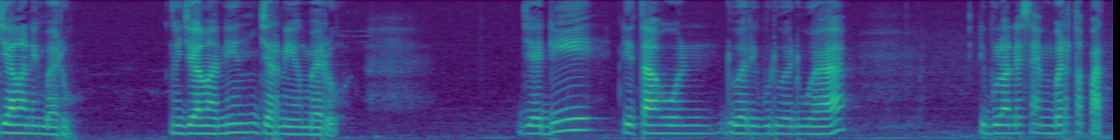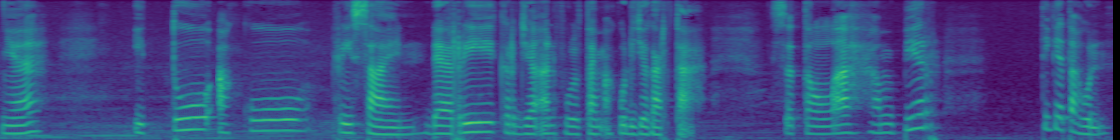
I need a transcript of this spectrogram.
jalan yang baru. Ngejalanin journey yang baru. Jadi di tahun 2022 di bulan Desember tepatnya itu aku resign dari kerjaan full time aku di Jakarta setelah hampir tiga tahun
